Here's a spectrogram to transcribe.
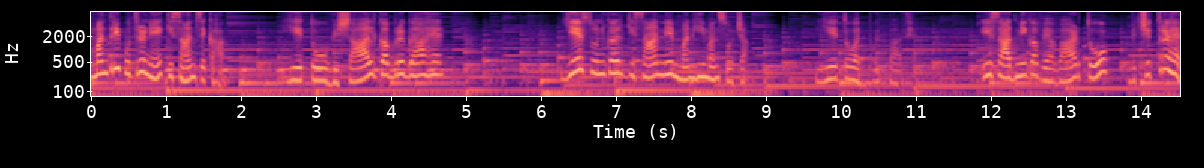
मंत्री पुत्र ने किसान से कहा, ये तो विशाल कब्रगाह है। ये सुनकर किसान ने मन ही मन सोचा, ये तो अद्भुत बात है। इस आदमी का व्यवहार तो विचित्र है।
